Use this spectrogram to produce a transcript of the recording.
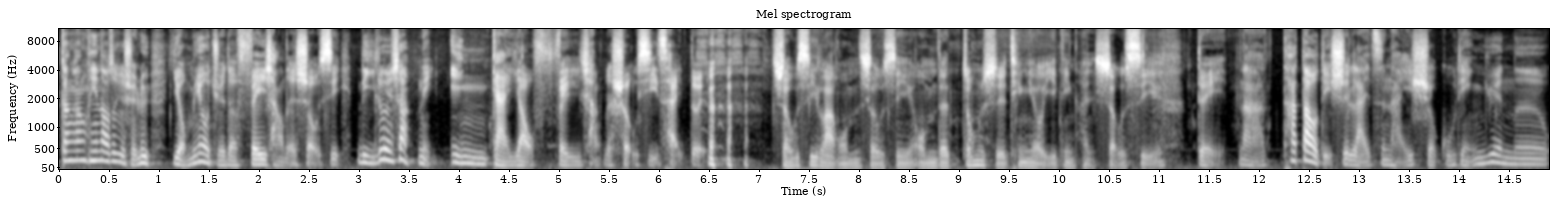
刚刚听到这个旋律有没有觉得非常的熟悉？理论上你应该要非常的熟悉才对。熟悉啦，我们熟悉，我们的忠实听友一定很熟悉。对，那它到底是来自哪一首古典音乐呢？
